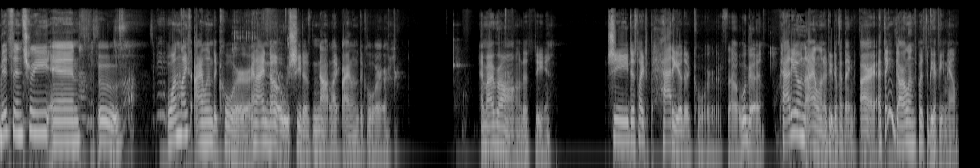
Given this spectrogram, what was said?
mid-century, and ooh, one likes island decor, and I know she does not like island decor. Am I wrong? Let's see. She dislikes patio decor, so we're good. Patio and island are two different things. Alright, I think Darlin's supposed to be a female.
